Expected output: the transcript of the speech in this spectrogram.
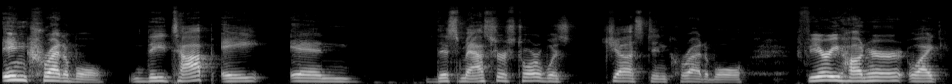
incredible. The top eight in this Masters tour was just incredible. Fury Hunter like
